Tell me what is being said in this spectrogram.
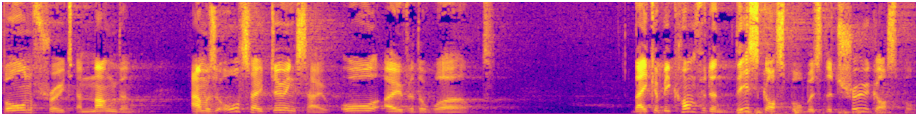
borne fruit among them and was also doing so all over the world. They could be confident this gospel was the true gospel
